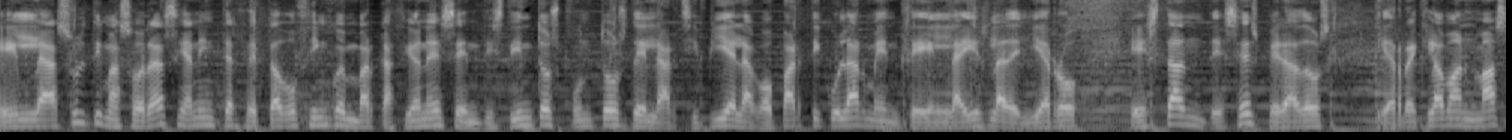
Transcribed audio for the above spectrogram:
En las últimas horas se han interceptado cinco embarcaciones en distintos puntos del archipiélago, particularmente en la isla del Hierro. Están desesperados y reclaman más,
